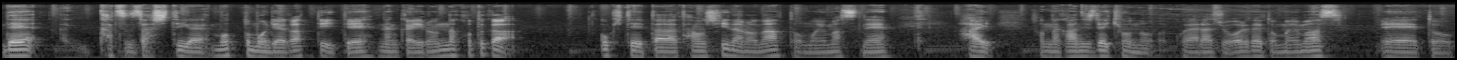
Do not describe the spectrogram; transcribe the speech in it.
でかつ雑誌がもっと盛り上がっていてなんかいろんなことが起きていたら楽しいだろうなと思いますね。はい。そんな感じで今日の小屋ラジオ終わりたいと思います。えっ、ー、と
